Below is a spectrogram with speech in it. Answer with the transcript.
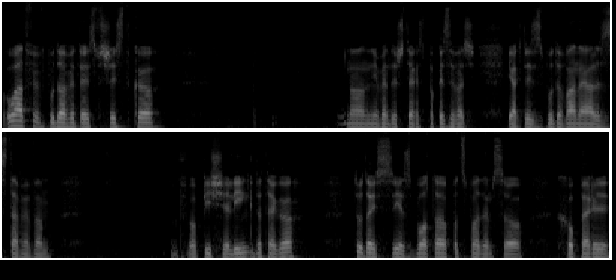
Łatwe w budowie to jest wszystko. No, nie będę już teraz pokazywać, jak to jest zbudowane, ale zostawię wam w, opisie link do tego. Tutaj jest błoto, pod spodem są hoppery.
